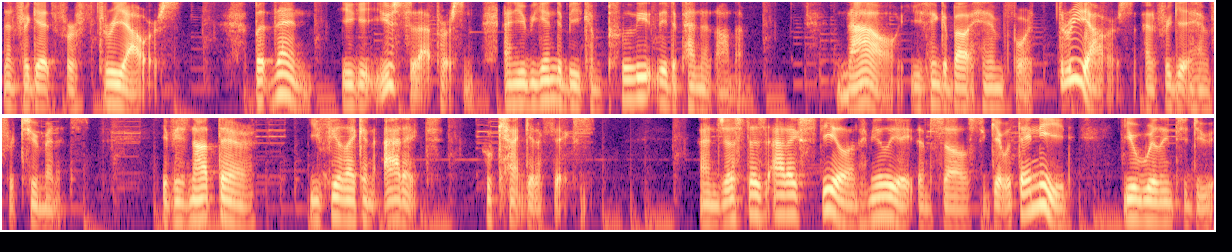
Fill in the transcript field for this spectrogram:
then forget for three hours. But then you get used to that person and you begin to be completely dependent on them. Now you think about him for three hours and forget him for two minutes. If he's not there, you feel like an addict who can't get a fix. And just as addicts steal and humiliate themselves to get what they need, you're willing to do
